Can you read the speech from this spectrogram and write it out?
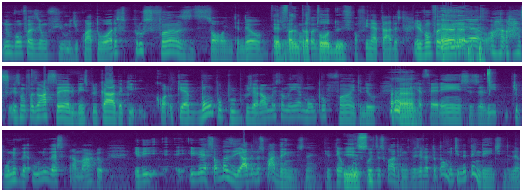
não vão fazer um filme de quatro horas pros fãs só, entendeu? Eles fazem vão pra fazer todos. Alfinetadas. Eles vão fazer. é, eles vão fazer uma série bem explicada que, que é bom pro público geral, mas também é bom pro fã, entendeu? É. Tem referências ali. Tipo, o universo, o universo da Marvel. Ele, ele é só baseado nos quadrinhos, né? Ele tem algumas Isso. coisas dos quadrinhos, mas ele é totalmente independente, entendeu?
